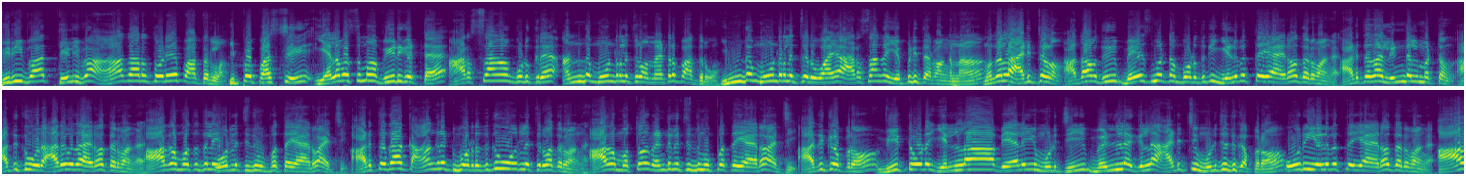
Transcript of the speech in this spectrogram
விரிவா தெளிவா ஆதாரத்தோடயே பாத்துடலாம். இப்ப ஃபர்ஸ்ட் இலவசமா வீடு கட்ட அரசாங்கம் கொடுக்கிற அந்த மூன்று லட்சம் ரூபாய் மேட்டர் பாத்துருவோம். இந்த மூன்று லட்சம் ரூபாய அரசாங்கம் எப்படி தருவாங்கன்னா முதல்ல அடித்தளம் அதாவது பேஸ் மட்டம் போடுறதுக்கு 75000 ரூபாய் தருவாங்க. அடுத்ததா லிண்டல் மட்டம் அதுக்கு ஒரு 60000 ரூபாய் தருவாங்க. ஆக மொத்தத்துல ஒரு லட்சத்து முப்பத்தையாயிரம் ரூபாய் ஆச்சு. அடுத்ததா காங்கிரீட் போடுறதுக்கு ஒரு லட்சம் ரூபாய் தருவாங்க. ஆக மொத்தம் ரெண்டு லட்சத்து முப்பத்தையாயிரம் ரூபாய் ஆச்சு. அதுக்கப்புறம் வீட்டோட எல்லா வேலையும் முடிச்சு வெள்ளகில் அடிச்சு முடிச்சதுக்கு அப்புறம் ஒரு 75000 ரூபாய் தருவாங்க. ஆக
